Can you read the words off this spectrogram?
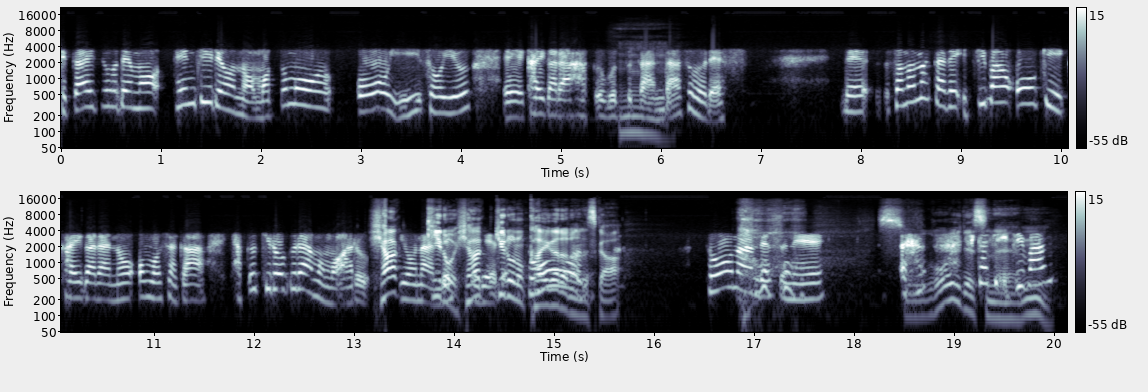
世界中でも展示量の最も多いそういう、えー、貝殻博物館だそうです。うん、でその中で一番大きい貝殻の重さが100キログラムもあるようなんですけれど100キロの貝殻なんですか？そうなんですね。すごいですね。一番、うん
